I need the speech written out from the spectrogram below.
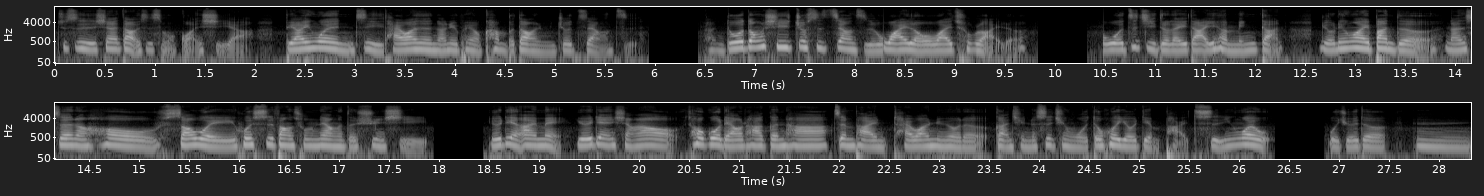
就是现在到底是什么关系呀？不要因为你自己台湾的男女朋友看不到你们就这样子，很多东西就是这样子歪楼歪出来的。我自己的雷达也很敏感，有另外一半的男生，然后稍微会释放出那样的讯息。有一点暧昧，有一点想要透过聊他跟他正牌台湾女友的感情的事情，我都会有点排斥，因为我觉得，嗯，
